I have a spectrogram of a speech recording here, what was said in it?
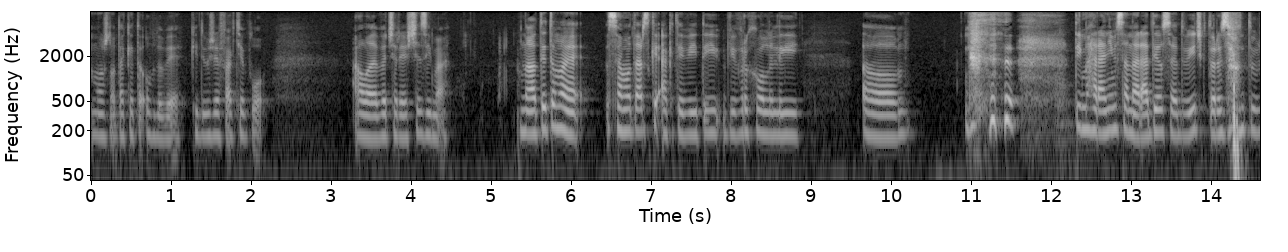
Možno takéto obdobie, keď už je fakt teplo. Ale večer je ešte zima. No a tieto moje samotárske aktivity vyvrcholili uh, tým hraním sa na Radio Sandwich, ktoré som tu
